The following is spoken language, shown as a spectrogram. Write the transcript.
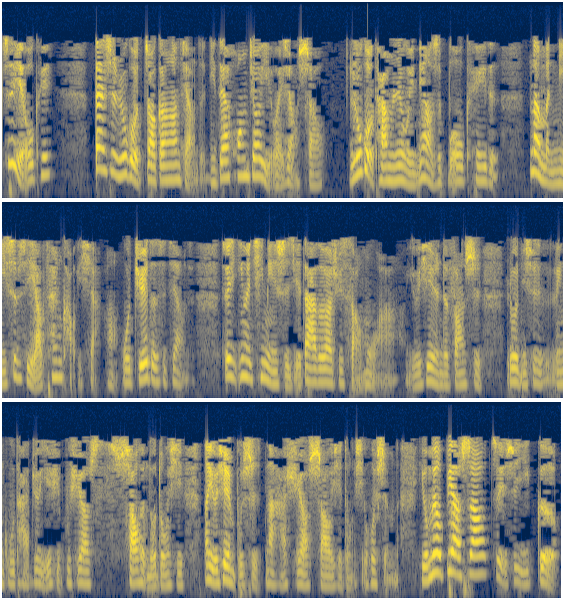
这也 OK。但是如果照刚刚讲的，你在荒郊野外这样烧，如果他们认为那样是不 OK 的。那么你是不是也要参考一下啊？我觉得是这样子，所以因为清明时节，大家都要去扫墓啊。有一些人的方式，如果你是灵骨塔，就也许不需要烧很多东西；那有些人不是，那还需要烧一些东西或什么的。有没有必要烧？这也是一个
